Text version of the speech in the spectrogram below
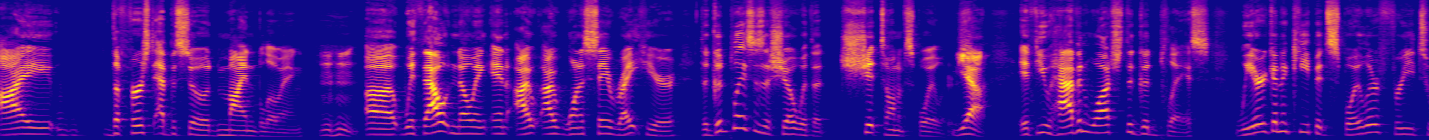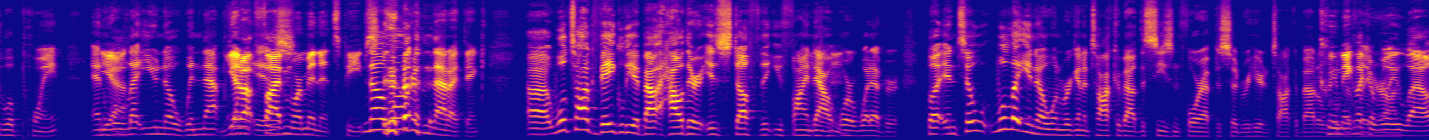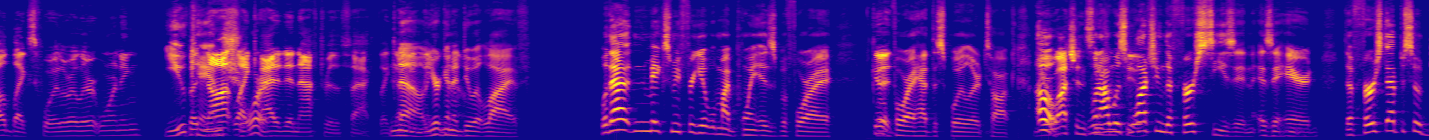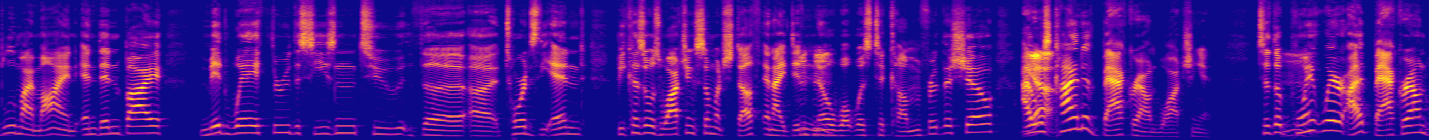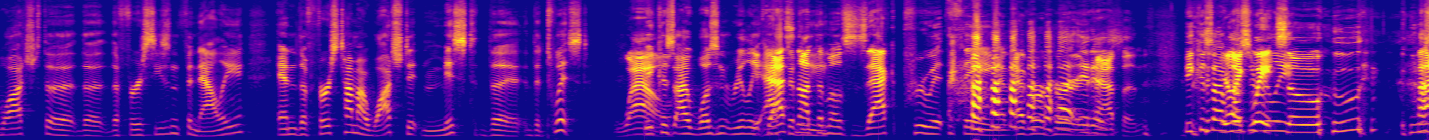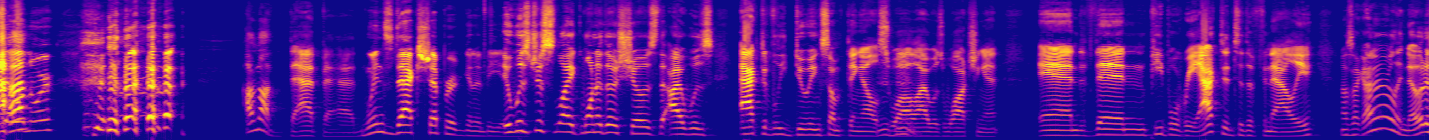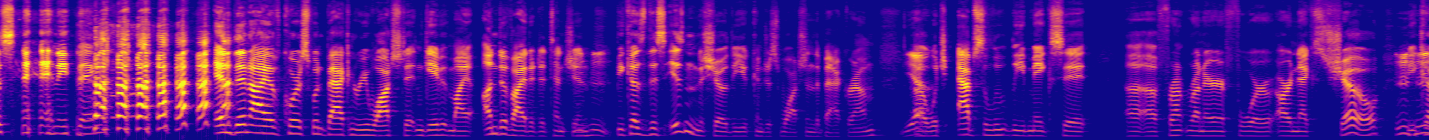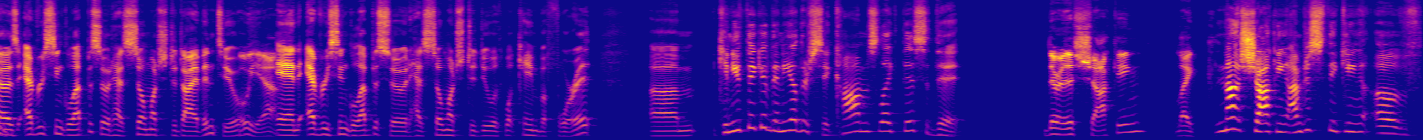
I the first episode mind blowing. Mm-hmm. Uh, without knowing, and I, I want to say right here, The Good Place is a show with a shit ton of spoilers. Yeah. If you haven't watched The Good Place, we are going to keep it spoiler free to a point, and Yeah. we'll let you know when that point You got about is. five more minutes, peeps. No, longer than that, I think. Uh, we'll talk vaguely about how there is stuff that you find out Mm-hmm. or whatever. But until we'll let you know when we're going to talk about the season four episode. We're here to talk about. A little bit can we make like a really on. loud like spoiler alert warning? You but can not sure. like added in after the fact. Like I no, mean, like, you're gonna no. do it live. Well, that makes me forget what my point is before I Good. before I had the spoiler talk. You're oh, watching when I was two. Mm-hmm. watching the first season as it aired, the first episode blew my mind, and then by midway through the season to the uh towards the end because I was watching so much stuff and I didn't know what was to come for this show I was Mm-hmm. Yeah. Mm. kind of background watching it to the point where I background watched the, the the first season finale and the first time I watched it missed the the twist Wow. because I wasn't really If that's not the most Zach Pruitt thing I've ever heard is. happen. because I You're like, wasn't wait, really so who? Who's Eleanor? I'm not that bad. When's Dax Shepard gonna be? In? It was just like one of those shows that I was actively doing something else Mm-hmm. while I was watching it. And then people reacted to the finale. And I was like, I didn't really notice anything. and then I, of course, went back and rewatched it and gave it my undivided attention Mm-hmm. because this isn't a show that you can just watch in the background. Yeah. Uh, which absolutely makes it uh, a front runner for our next show because every single episode has so much to dive into. Mm-hmm. Oh, yeah. And every single episode has so much to do with what came before it. Um, can you think of any other sitcoms like this that They're this shocking. Like not shocking? I'm just thinking of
